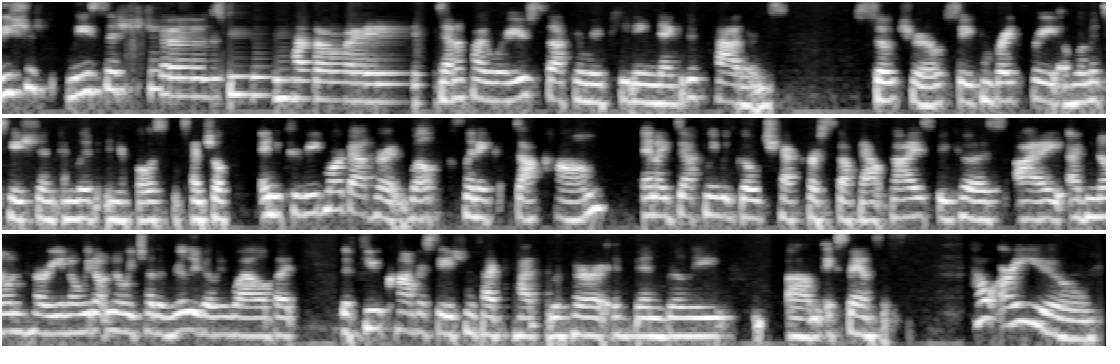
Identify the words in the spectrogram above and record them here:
Lisa, Lisa shows you how to identify where you're stuck in repeating negative patterns. So true. So you can break free of limitation and live in your fullest potential. And you can read more about her at wealthclinic.com. And I definitely would go check her stuff out, guys, because I, I've known her, you know, we don't know each other really, really well, but the few conversations I've had with her have been really um, expansive. How are you?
